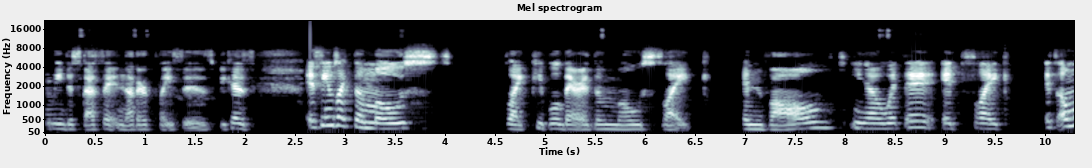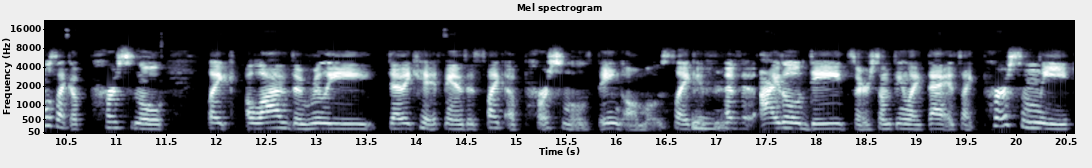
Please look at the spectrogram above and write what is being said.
we discuss it in other places because it seems like the most like people there are the most like involved, you know, with it. It's like it's almost like a personal like a lot of the really dedicated fans, it's like a personal thing almost. Like mm-hmm. if, if idol dates or something like that, it's like personally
